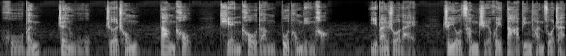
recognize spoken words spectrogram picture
虎贲、镇武、折冲、荡寇、舔寇等不同名号。一般说来，只有曾指挥大兵团作战、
